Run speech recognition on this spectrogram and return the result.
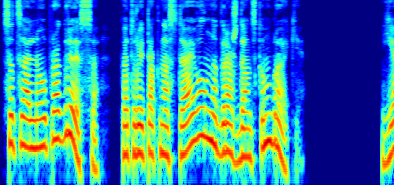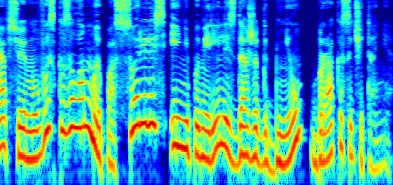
социального прогресса, который так настаивал на гражданском браке? Я все ему высказала, мы поссорились и не помирились даже к дню бракосочетания.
